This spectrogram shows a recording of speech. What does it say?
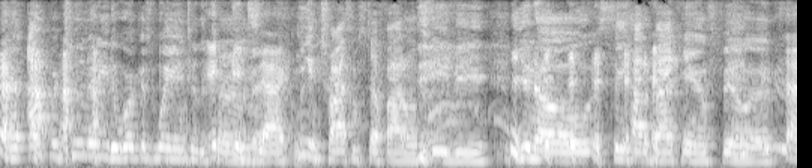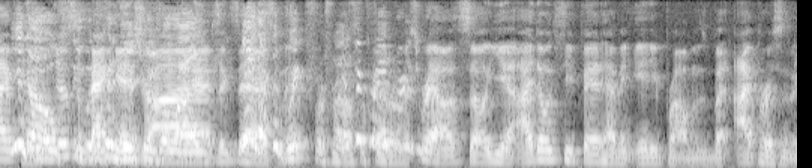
an opportunity to work his way into the tournament. exactly. He can try some stuff out on Stevie, you know, see how the backhand's feeling. Exactly. You know, Just see what the conditions are like. drives, Yeah, Exactly. that's a great first round It's a for great Federer. first round. So yeah, I don't see Fed having any problems, but I personally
